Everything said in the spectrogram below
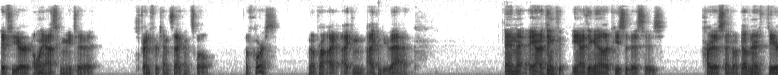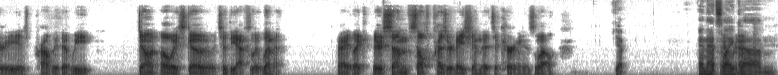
if you're only asking me to sprint for 10 seconds, well, of course, no problem. I, I can, I can do that. And, you know, I think, you know, I think another piece of this is part of central governor theory is probably that we don't always go to the absolute limit, right? Like there's some self preservation that's occurring as well. Yep. And that's right, like, not... um,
